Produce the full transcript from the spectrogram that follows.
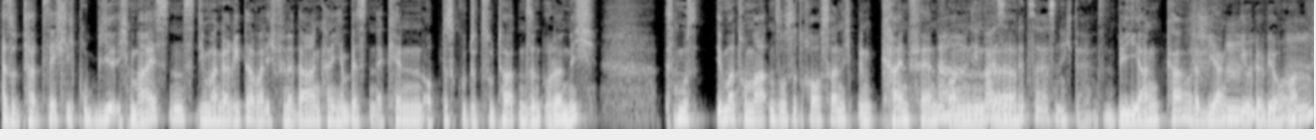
Also tatsächlich probiere ich meistens die Margarita, weil ich finde, daran kann ich am besten erkennen, ob das gute Zutaten sind oder nicht. Es muss immer Tomatensauce drauf sein. Ich bin kein Fan ah, von. Die weiße äh, Pizza ist nicht deins. Bianca oder Bianchi mm. oder wie auch immer. Mm.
